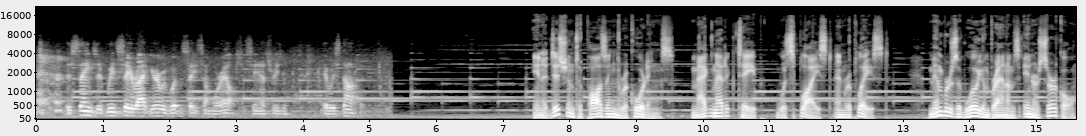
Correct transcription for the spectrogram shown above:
there's things that we'd say right here we wouldn't say somewhere else. You see, that's the reason it would stop it. In addition to pausing the recordings, magnetic tape was spliced and replaced. Members of William Branham's inner circle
